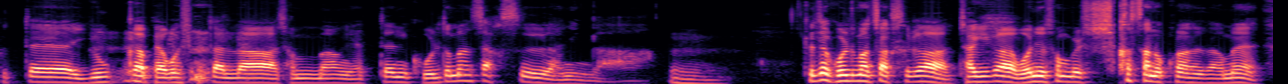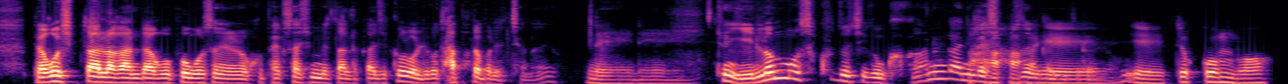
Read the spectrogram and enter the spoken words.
그때 유가 150달러 전망했던 골드만삭스 아닌가. 음, 그때 골드만삭스가 자기가 원유 선물 시컷 사놓고 난 다음에 150달러 간다고 보고서 내놓고 140몇 달러까지 끌어올리고 다 팔아버렸잖아요. 네, 네. 전 일론 머스크도 지금 그거 하는 거 아닌가 싶은 생각이 예, 들어요. 예, 조금 뭐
